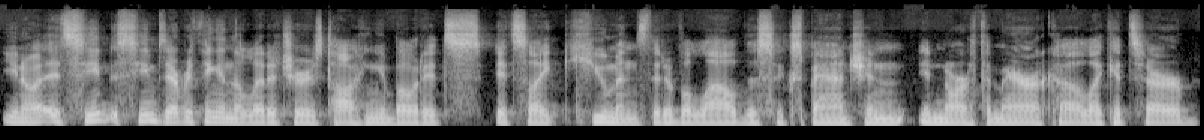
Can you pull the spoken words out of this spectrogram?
you know it seems it seems everything in the literature is talking about it's it's like humans that have allowed this expansion in north america like it's our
